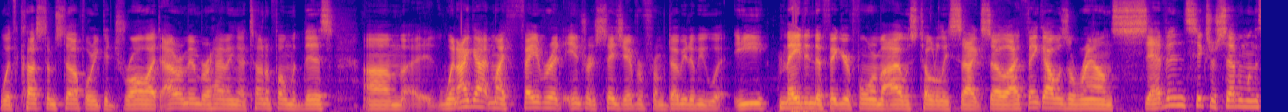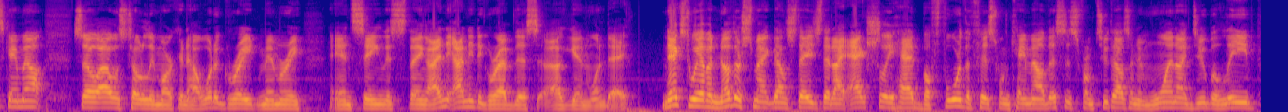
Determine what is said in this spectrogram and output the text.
with custom stuff, or you could draw it. I remember having a ton of fun with this. Um, when I got my favorite entrance stage ever from WWE made into figure form, I was totally psyched. So I think I was around seven, six or seven when this came out. So I was totally marking out. What a great memory and seeing this thing. I, I need to grab this again one day. Next, we have another SmackDown stage that I actually had before the Fist one came out. This is from 2001, I do believe.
